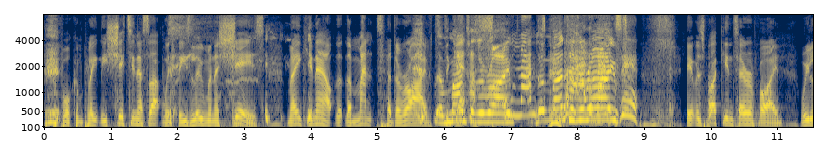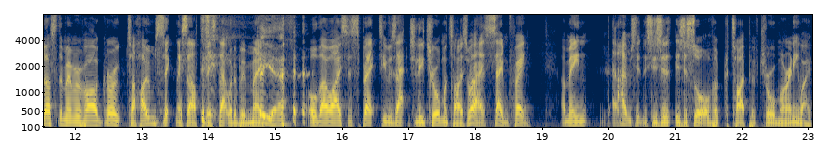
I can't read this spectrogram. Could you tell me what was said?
before completely shitting us up with these luminous shears, making out that the mant had arrived. The mant has arrived. The mant has arrived. It was fucking terrifying. We lost a member of our group to homesickness after this. That would have been me. Yeah. Although I suspect he was actually traumatized. Well, it's the same thing. I mean, homesickness is a, is a sort of a type of trauma anyway.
